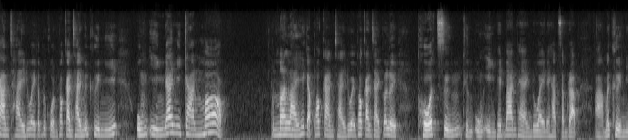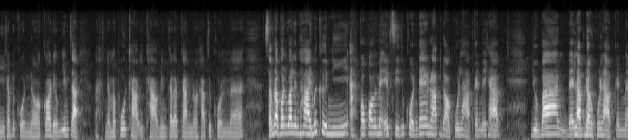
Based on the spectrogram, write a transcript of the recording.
การชัยด้วยครับทุกคนพ่อการชัยเมื่อคืนนี้อุ๋งอิงได้มีการมอบมาลัยให้กับพ่อการชัยด้วย พ่อการชัยก็เลยโพสต์ซึ้งถึงอุ๋งอิงเพชรบ้านแพงด้วยนะครับสำหรับเมื่อคืนนี้ครับทุกคนเนาะก็เดี๋ยวอิมจะเดี๋ยวมาพูดข่าวอีกข่าวหนึ่งก็แล้วกันเนาะครับทุกคนนะสำหรับวันวาเลนไทน์เมื่อคืนนี้อะพ่อพ่อแม่แม่เอฟซีทุกคนได้รับดอกกุหลาบกันไหมครับ อยู่บ้านได้รับดอกกุหลาบกันไหม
